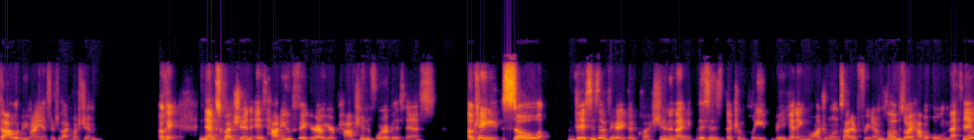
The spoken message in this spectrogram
That would be my answer to that question. Okay, next question is how do you figure out your passion for a business? Okay, so this is a very good question and I this is the complete beginning module inside of Freedom Club, so I have a whole method.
